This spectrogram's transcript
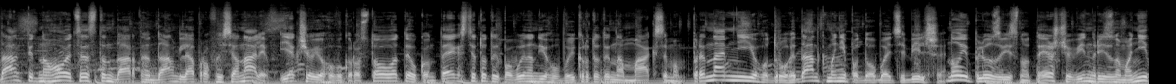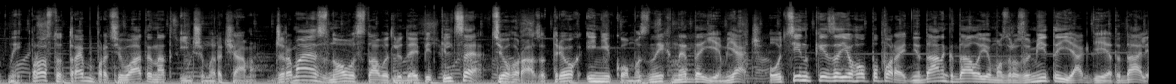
Данк під ногою це стандартний данк для професіоналів. Якщо його використовувати у контексті, то ти повинен його викрутити на максимум. Принаймні, його другий данк мені подобається більше. Ну і плюс, звісно, те, що він різноманітний. Просто треба працювати над іншими речами. Джеремая знову ставить людей під кільце. Цього разу трьох і нікому з них не дає м'яч. Оцінки за його попередній данк дали йому зрозуміти, як діяти далі.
